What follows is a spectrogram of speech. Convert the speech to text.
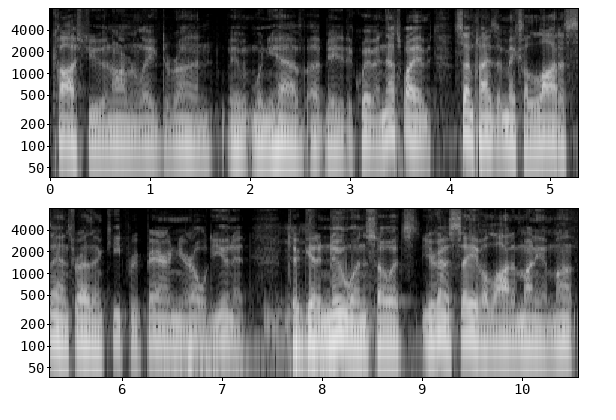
cost you an arm and a leg to run when when you have updated equipment. And that's why it, sometimes it makes a lot of sense rather than keep repairing your old unit to get a new one. So it's you're going to save a lot of money a month,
